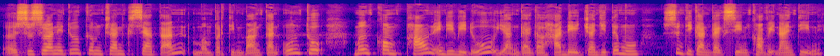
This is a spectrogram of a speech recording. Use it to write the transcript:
Eh, susulan itu, Kementerian Kesihatan mempertimbangkan untuk mengkompaun individu yang gagal hadir janji temu suntikan vaksin COVID-19.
